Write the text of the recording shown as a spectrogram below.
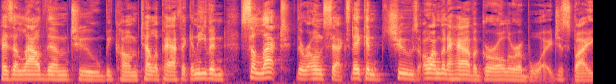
has allowed them to become telepathic and even select their own sex. They can choose, oh, I'm going to have a girl or a boy just by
